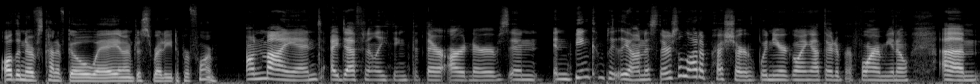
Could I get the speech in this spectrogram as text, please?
all the nerves kind of go away and I'm just ready to perform on my end, I definitely think that there are nerves, and and being completely honest, there's a lot of pressure when you're going out there to perform. You know, um,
